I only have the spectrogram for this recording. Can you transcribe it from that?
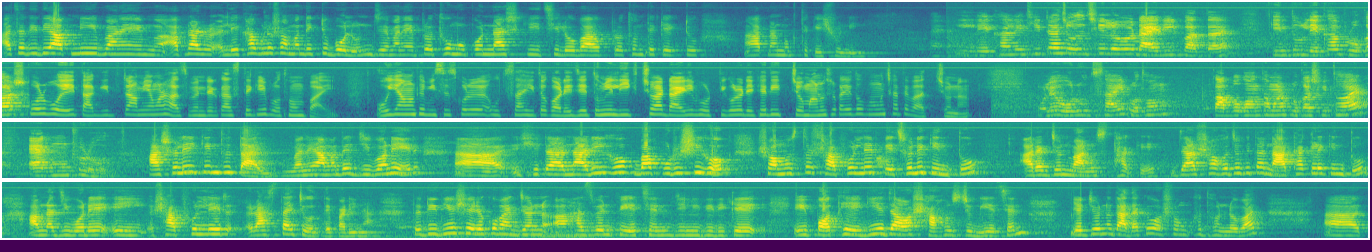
আচ্ছা দিদি আপনি মানে আপনার লেখাগুলো সম্বন্ধে একটু বলুন যে মানে প্রথম উপন্যাস কি ছিল বা প্রথম থেকে একটু আপনার মুখ থেকেই শুনি। হ্যাঁ, লেখালেখিটা চলছিল ডায়েরির পাতায় কিন্তু লেখা প্রকাশ করব এই তাগিদটা আমি আমার হাজব্যান্ডের কাছ থেকেই প্রথম পাই। ওই আমাকে বিশেষ করে উৎসাহিত করে যে তুমি লিখছো আর ডায়েরি ভর্তি করে রেখে দিচ্ছ মানুষের কাছে তো পৌঁছাতে পারছ না। বলে ওর উৎসাহী প্রথম কাব্যগ্রন্থ আমার প্রকাশিত হয় এক মুঠো রোদ। আসলেই কিন্তু তাই। মানে আমাদের জীবনের সেটা নারী হোক বা পুরুষই হোক, সমস্ত সাফল্যের পেছনে কিন্তু আর একজন মানুষ থাকে। যার সহযোগিতা না থাকলে কিন্তু আমরা জীবনে এই সাফল্যের রাস্তায় চলতে পারি না। তো দিদিও সেরকম একজন হাজব্যান্ড পেয়েছেন, যিনি দিদিকে এই পথে এগিয়ে যাওয়ার সাহস জুগিয়েছেন। এর জন্য দাদাকেও অসংখ্য ধন্যবাদ।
